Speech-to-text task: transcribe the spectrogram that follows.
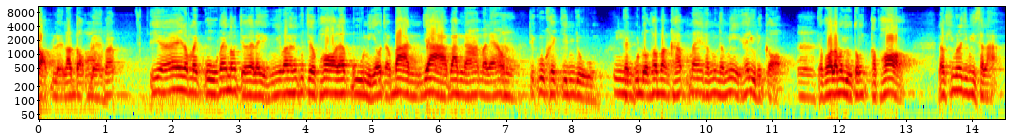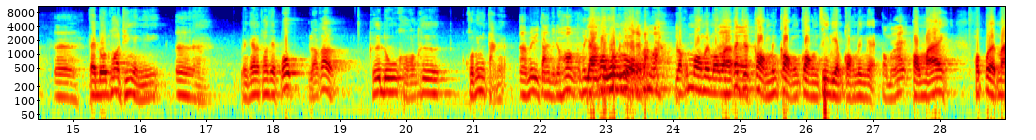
ดรอปเลยเราดรอปเลยว่าเฮ้ยทำไมกูแม่งต้องเจออะไรอย่างนี้วะทั้งที่กูเจอพ่อแล้วกูหนีออกจากบ้านย่าบ้านน้ามาแล้ว ที่กูเคยกินอยู่ แต่กูโดนเขาบังคับ ไม่ให้ทำนู่นทำนี่ให้อยู่ในกรอบอ่าแต่พอเรามาอยู่ตรงกับพ่อ เราคิดว่าเราจะมีอิสละอ่า แต่โดนพ่อทิ้งอย่างนี้เออาอย่างนั้นพอเสร็จปุ๊บเราก็คือดูของคือคนไม่มีตังค์อะอ่าไม่มีตังค์อยู่ในห้องก็พยายามห้องดูว่ามันเหลืออะไรโล่บ้างวะเราก็มองไปมองมาเออก็เจอกล่องเป็นกล่องกล่องสี่เหลี่ยมกล่องหนึ่งเนี่ยกล่องไม้กล่องไม้ พอเปิดมา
